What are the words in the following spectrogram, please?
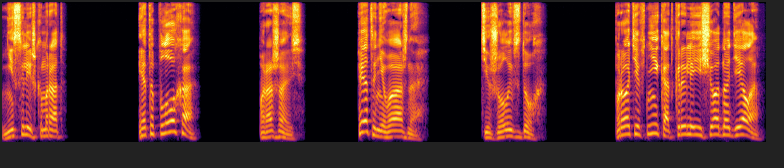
не слишком рад. «Это плохо?» Поражаюсь. «Это не важно». Тяжелый вздох. Против Ник открыли еще одно дело.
